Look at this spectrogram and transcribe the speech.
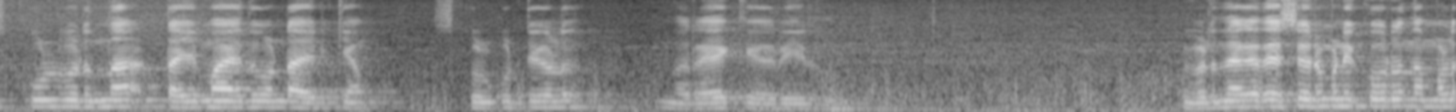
സ്കൂൾ വിടുന്ന ടൈം ആയതുകൊണ്ടായിരിക്കാം സ്കൂൾ കുട്ടികൾ നിറയെ കയറിയിരുന്നു ഇവിടുന്ന് ഏകദേശം ഒരു മണിക്കൂർ നമ്മൾ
